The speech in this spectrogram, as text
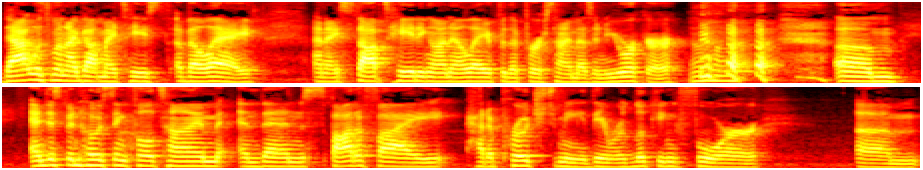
that was when I got my taste of LA and I stopped hating on LA for the first time as a New Yorker. um, and just been hosting full time. And then Spotify had approached me. They were looking for um,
